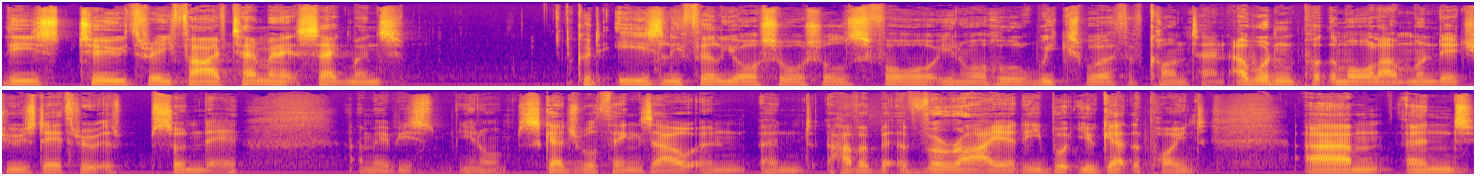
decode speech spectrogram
these two, three, five, ten minute segments could easily fill your socials for you know a whole week's worth of content. I wouldn't put them all out Monday, Tuesday through to Sunday. And maybe you know schedule things out and, and have a bit of variety, but you get the point. Um, and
